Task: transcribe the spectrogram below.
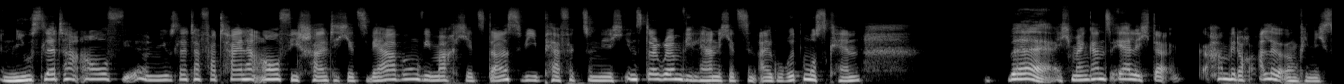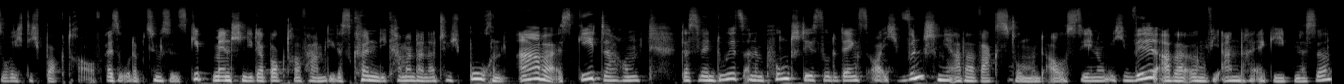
Newsletter auf, äh, Newsletter-Verteiler auf, wie schalte ich jetzt Werbung, wie mache ich jetzt das, wie perfektioniere ich Instagram, wie lerne ich jetzt den Algorithmus kennen Bäh, ich meine ganz ehrlich, da haben wir doch alle irgendwie nicht so richtig Bock drauf. Also, oder beziehungsweise es gibt Menschen, die da Bock drauf haben, die das können, die kann man dann natürlich buchen. Aber es geht darum, dass wenn du jetzt an einem Punkt stehst, wo du denkst, oh, ich wünsche mir aber Wachstum und Ausdehnung, ich will aber irgendwie andere Ergebnisse,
